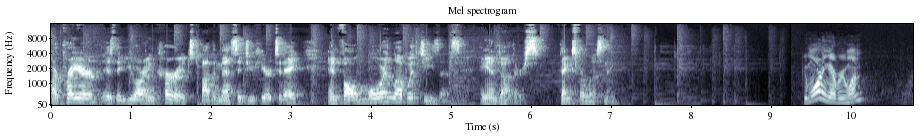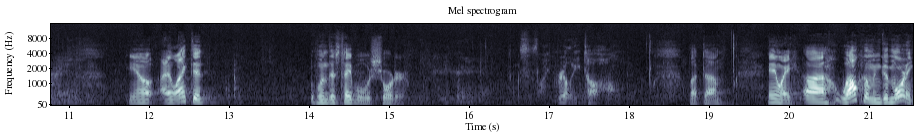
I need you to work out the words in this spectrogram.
Our prayer is that you are encouraged by the message you hear today and fall more in love with Jesus and others. Thanks for listening. Good morning, everyone. Good morning. You know, I liked it when this table was shorter. This is like really tall. But um, anyway, uh, welcome and good morning.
